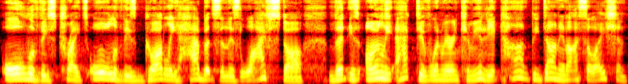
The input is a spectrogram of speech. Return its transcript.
all of these traits, all of these godly habits, and this lifestyle that is only active when we're in community. It can't be done in isolation.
